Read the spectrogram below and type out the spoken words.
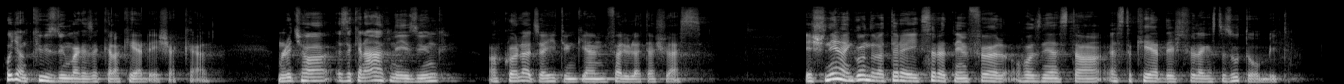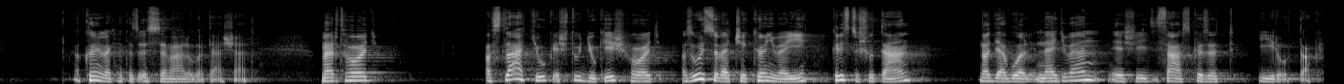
Hogyan küzdünk meg ezekkel a kérdésekkel? Mert hogyha ezeken átnézünk, akkor lehet, hogy a hitünk ilyen felületes lesz. És néhány gondolat erejéig szeretném fölhozni ezt a, ezt a kérdést, főleg ezt az utóbbit a könyveknek az összeválogatását. Mert hogy azt látjuk és tudjuk is, hogy az új szövetség könyvei Krisztus után nagyjából 40 és így 100 között íródtak.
